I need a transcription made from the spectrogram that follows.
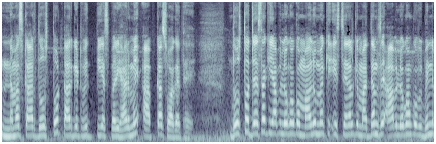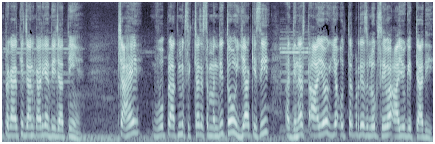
नमस्कार दोस्तों target with P S Parihar में आपका स्वागत है। दोस्तों, जैसा कि आप लोगों को मालूम है कि इस चैनल के माध्यम से आप लोगों को विभिन्न प्रकार की जानकारियाँ दी जाती हैं। चाहे वो प्राथमिक शिक्षा से संबंधित हो या किसी अधीनस्थ आयोग या उत्तर प्रदेश लोक सेवा आयोग इत्यादि।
